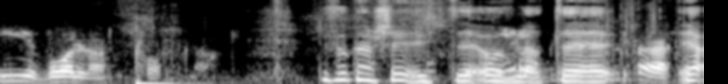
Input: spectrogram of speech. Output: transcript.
i vår landsforslag. Du får kanskje ut overlate ja.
